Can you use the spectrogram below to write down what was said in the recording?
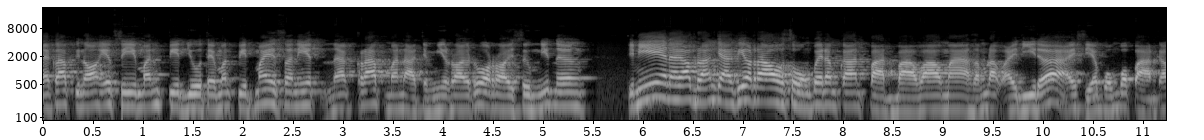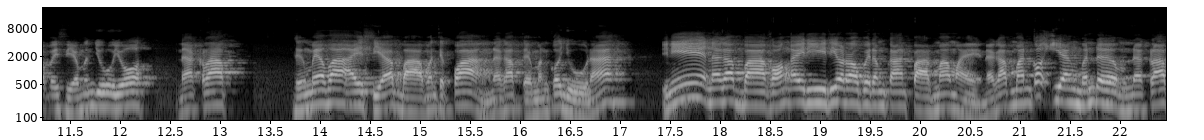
นะครับพี่น้อง FC มันปิดอยู่แต่มันปิดไม่สนิทนะครับ มันอาจจะมีรอยรั่วรอยซึมนิดนึง ทีนี้นะครับหลังจากที่เราส่งไปทำการปาดบ่าวาล์วมาสำหรับ ID เด้อไอเสียผมบ่ปาดครับไอเสียมันอยู่อยู่นะครับ ถึงแม้ว่าไอเสียบ่ามันจะกว้างนะครับ แต่มันก็อยู่นะ ทีนี้นะครับบาร์ของ ID ที่เราไปทำการปาดมาใหม่นะครับ มันก็เอียงเหมือนเดิมนะครับ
